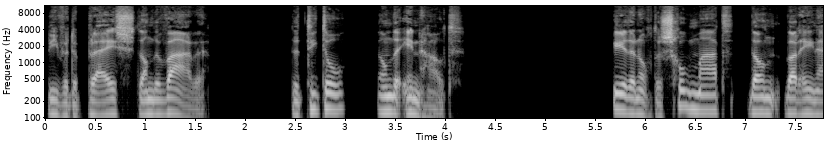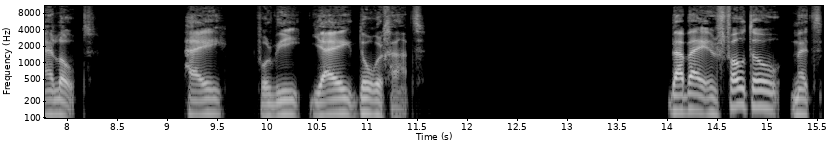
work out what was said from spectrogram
Liever de prijs dan de waarde, de titel dan de inhoud. Eerder nog de schoenmaat dan waarheen hij loopt. Hij voor wie jij doorgaat. Daarbij een foto met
